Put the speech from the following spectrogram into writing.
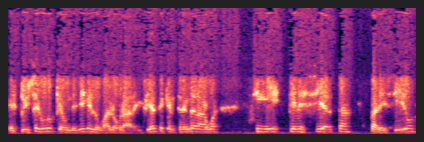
Estoy seguro que donde llegue lo va a lograr. Y fíjate que el tren del agua sí tiene cierta parecido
